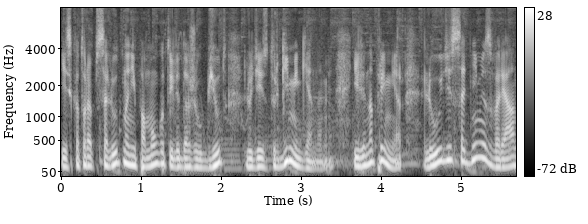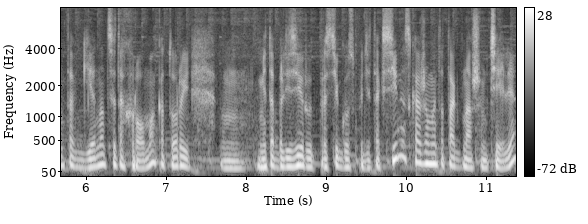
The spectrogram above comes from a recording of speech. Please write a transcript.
есть которые абсолютно не помогут или даже убьют людей с другими генами. Или, например, люди с одним из вариантов гена цитохрома, который метаболизирует, прости господи, токсины, скажем это так, в нашем теле.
